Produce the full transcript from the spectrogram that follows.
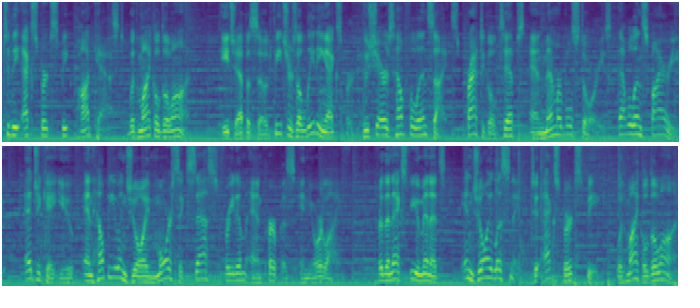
to the Expert Speak podcast with Michael DeLon. Each episode features a leading expert who shares helpful insights, practical tips, and memorable stories that will inspire you, educate you, and help you enjoy more success, freedom, and purpose in your life. For the next few minutes, enjoy listening to Expert Speak with Michael DeLon.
